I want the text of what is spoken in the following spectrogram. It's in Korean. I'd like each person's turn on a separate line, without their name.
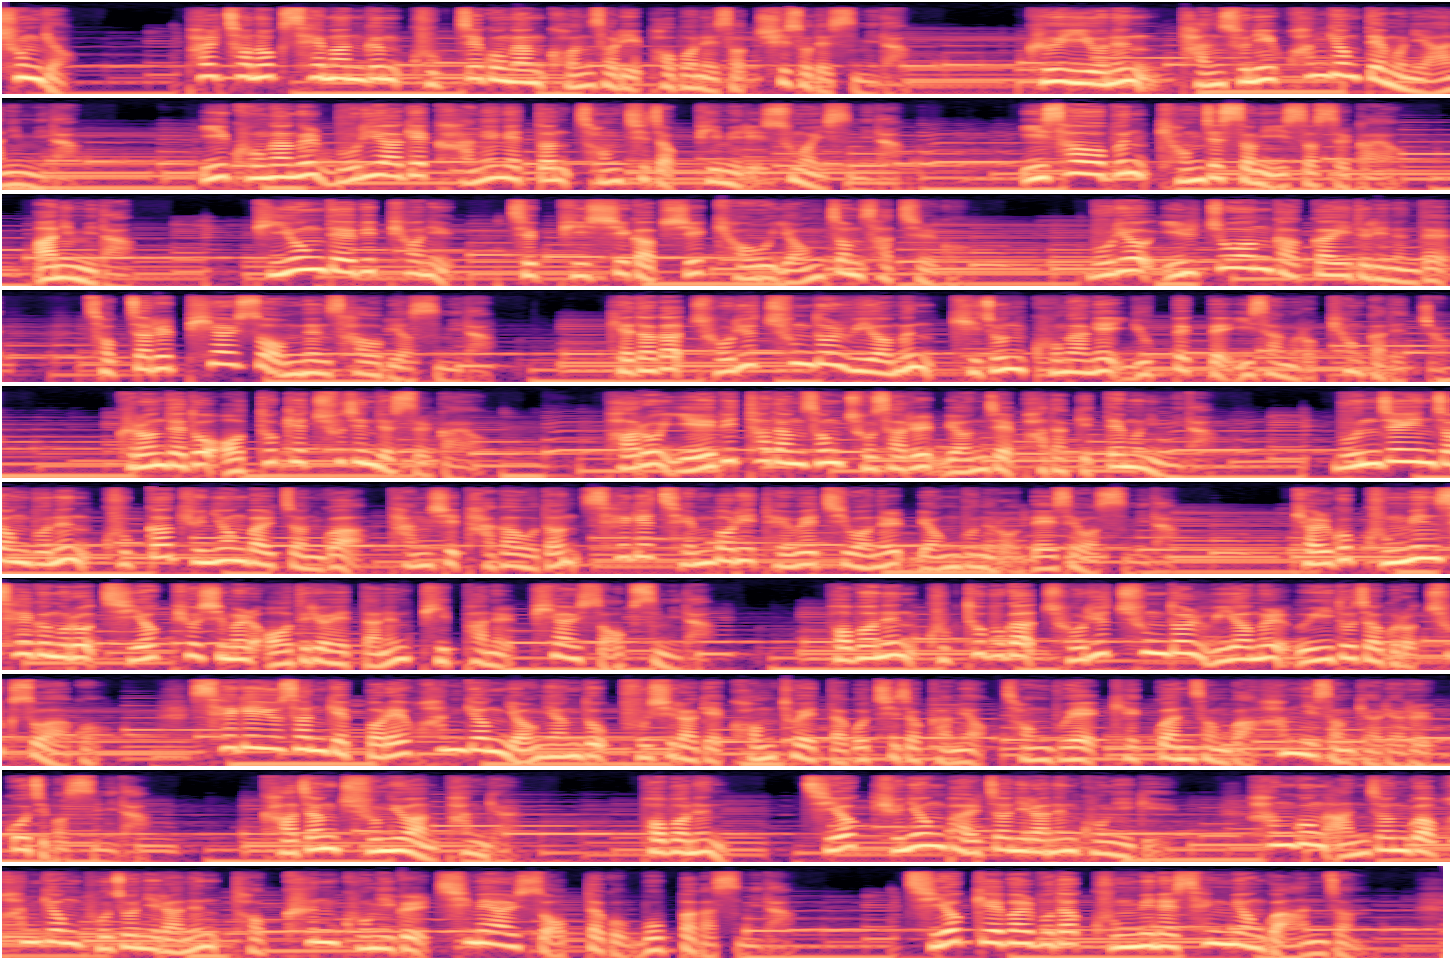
충격. 8천억 새만금 국제공항 건설이 법원에서 취소됐습니다. 그 이유는 단순히 환경 때문이 아닙니다. 이 공항을 무리하게 강행했던 정치적 비밀이 숨어 있습니다. 이 사업은 경제성이 있었을까요? 아닙니다. 비용 대비 편익, 즉 BC 값이 겨우 0.479. 무려 1조 원 가까이 들이는데 적자를 피할 수 없는 사업이었습니다. 게다가 조류 충돌 위험은 기존 공항의 600배 이상으로 평가됐죠. 그런데도 어떻게 추진됐을까요? 바로 예비 타당성 조사를 면제받았기 때문입니다. 문재인 정부는 국가 균형 발전과 당시 다가오던 세계 잼버리 대회 지원을 명분으로 내세웠습니다. 결국 국민 세금으로 지역 표심을 얻으려 했다는 비판을 피할 수 없습니다. 법원은 국토부가 조류 충돌 위험을 의도적으로 축소하고 세계유산 갯벌의 환경 영향도 부실하게 검토했다고 지적하며 정부의 객관성과 합리성 결여를 꼬집었습니다. 가장 중요한 판결. 법원은 지역 균형 발전이라는 공익이 항공 안전과 환경 보존이라는 더 큰 공익을 침해할 수 없다고 못 박았습니다. 지역 개발보다 국민의 생명과 안전,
